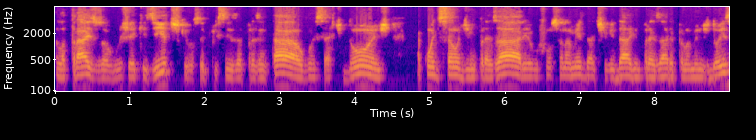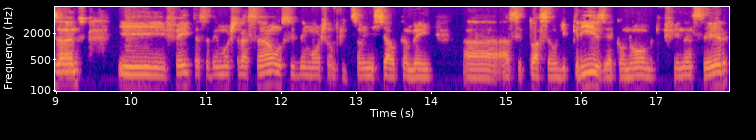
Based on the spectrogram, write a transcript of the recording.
ela traz alguns requisitos que você precisa apresentar, algumas certidões, a condição de empresário, o funcionamento da atividade empresária pelo menos dois anos, e feita essa demonstração, se demonstra uma petição inicial também a, a situação de crise econômica e financeira,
